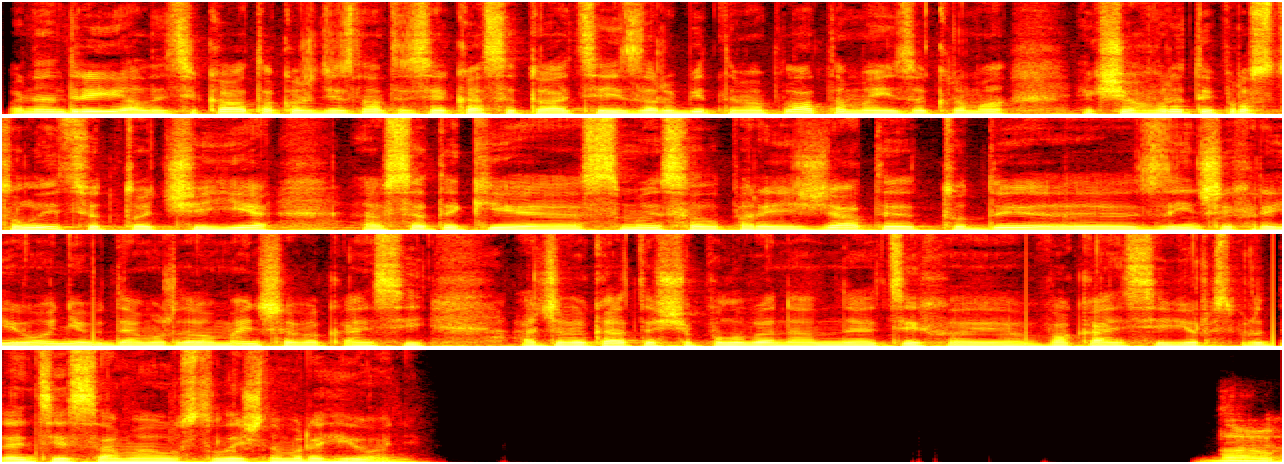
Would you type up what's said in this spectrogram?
Пане Андрію, але цікаво також дізнатися, яка ситуація із заробітними платами. І, зокрема, якщо говорити про столицю, то чи є е, все-таки смисл переїжджати туди е, з інших регіонів, де можливо менше вакансій? Адже ви кажете, що половина цих вакансій юриспруденції саме у столичному регіоні. Ну,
